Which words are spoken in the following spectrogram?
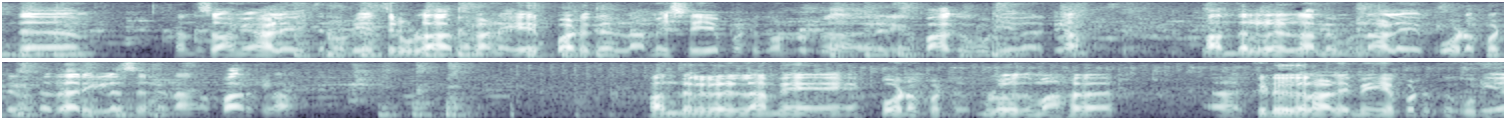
இந்த கந்தசாமி ஆலயத்தினுடைய திருவிழாவிற்கான ஏற்பாடுகள் எல்லாமே செய்யப்பட்டு கொண்டிருக்கிறது. அதில் நீங்கள் பார்க்கக்கூடியவா இருக்கலாம். பந்தல்கள் எல்லாமே முன்னாலே போடப்பட்டு விட்டது அருகில் சென்று நாங்கள் பார்க்கலாம். பந்தல்கள் எல்லாமே போடப்பட்டு முழுவதுமாக கிடுகளாலே மேயப்பட்டிருக்கக்கூடிய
